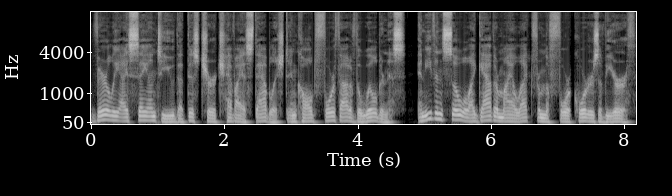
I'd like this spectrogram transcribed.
verily I say unto you that this church have I established and called forth out of the wilderness, and even so will I gather my elect from the four quarters of the earth,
